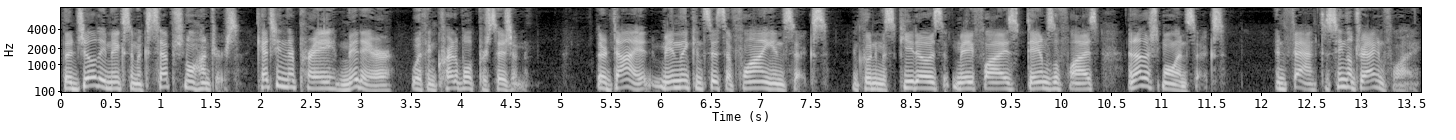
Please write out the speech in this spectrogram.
The agility makes them exceptional hunters, catching their prey midair with incredible precision. Their diet mainly consists of flying insects, including mosquitoes, mayflies, damselflies, and other small insects. In fact, a single dragonfly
